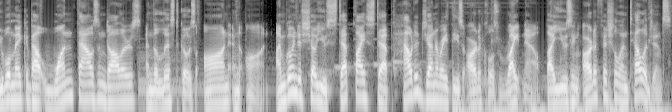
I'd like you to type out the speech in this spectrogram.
you will make about $1,000 and the list goes on and on. I'm going to show you step by step how to generate these articles right now by using artificial intelligence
